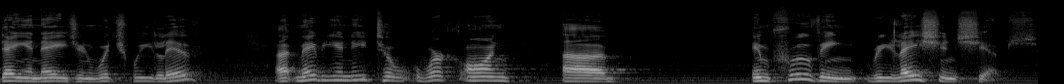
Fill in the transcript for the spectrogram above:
day and age in which we live. Uh, maybe you need to work on uh, improving relationships,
